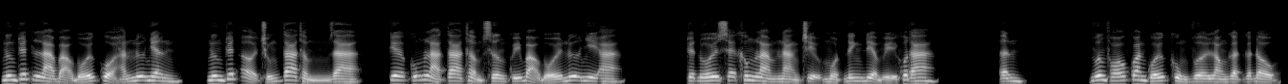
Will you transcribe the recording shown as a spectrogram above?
ngưng tuyết là bảo bối của hắn nữ nhân, ngưng tuyết ở chúng ta thẩm ra, kia cũng là ta thẩm xương quý bảo bối nữ nhi a. Tuyệt đối sẽ không làm nàng chịu một đinh điểm ủy khuất ta. Ân. Vương phó quan cuối cùng vừa lòng gật gật đầu,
